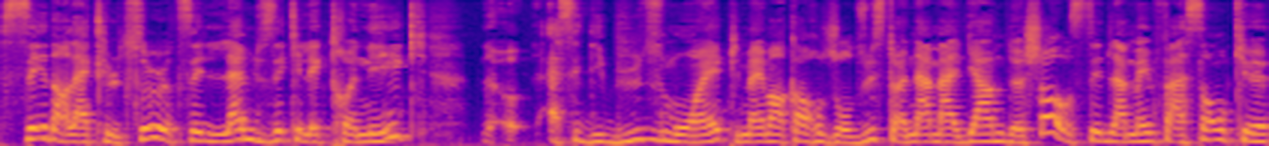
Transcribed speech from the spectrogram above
c'est dans la culture tu sais la musique électronique euh, à ses débuts du moins puis même encore aujourd'hui c'est un amalgame de choses c'est de la même façon que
